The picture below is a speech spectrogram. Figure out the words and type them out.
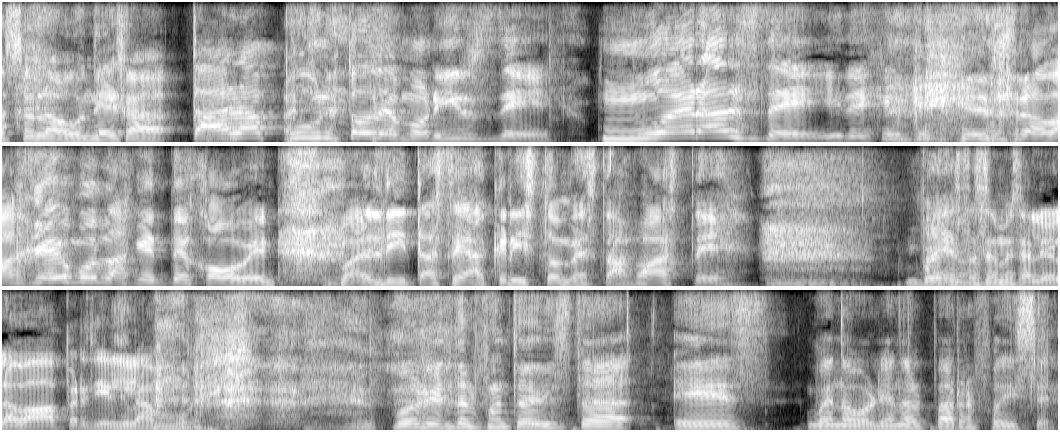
este caso, la única. Estar a punto de morirse. Muéranse y dejen que trabajemos la gente joven. Maldita sea Cristo, me estafaste. Bueno. esta se me salió la baba, perdí el glamour. volviendo al punto de vista, es. Bueno, volviendo al párrafo, dice.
